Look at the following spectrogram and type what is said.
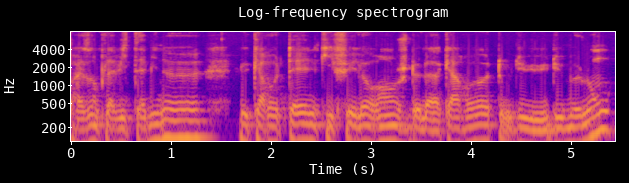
par exemple la vitamine E, le carotène qui fait l'orange de la carotte ou du, melon,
